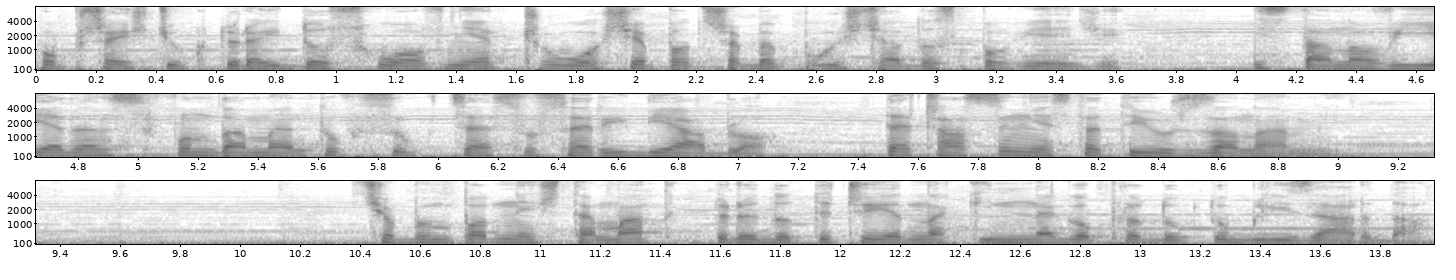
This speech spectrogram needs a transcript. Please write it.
po przejściu której dosłownie czuło się potrzebę pójścia do spowiedzi i stanowi jeden z fundamentów sukcesu serii Diablo. Te czasy niestety już za nami. Chciałbym podnieść temat, który dotyczy jednak innego produktu Blizzarda.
